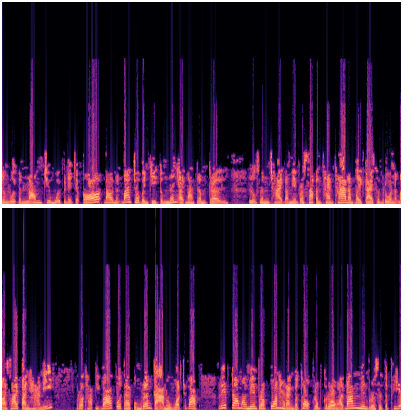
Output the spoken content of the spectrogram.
និងលួចបន្លំជាមួយពាណិជ្ជករដោយមិនបានចុះបញ្ជីទំនិញឲ្យបានត្រឹមត្រូវលោកសុនឆៃបានមានប្រសាសន៍បន្ថែមថាដើម្បីកែសម្រួលនិងដោះស្រាយបញ្ហានេះរដ្ឋាភិបាលគួរតែពង្រឹងការអនុវត្តច្បាប់រៀបចំឲ្យមានប្រព័ន្ធហិរញ្ញវត្ថុគ្រប់គ្រងឲ្យបានមានប្រសិទ្ធភាព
